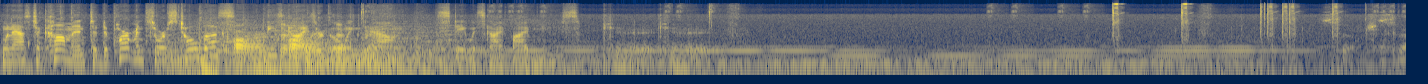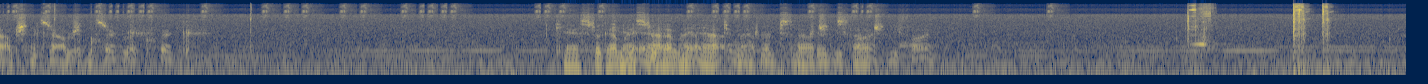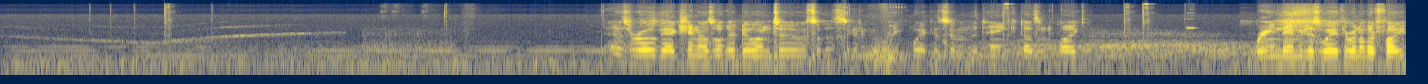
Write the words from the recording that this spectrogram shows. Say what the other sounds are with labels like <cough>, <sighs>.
When asked to comment, a department source told us Oh, these okay. guys are going okay. down. Stay with Sky 5 News. Okay, okay. So, options, options, options, real quick. Okay, I still got my, still got my app, Android, so that should be fine. That should be fine. As Rogue actually knows what they're doing too, so this is gonna go pretty quick, assuming the tank doesn't like brain damage his way through another fight.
